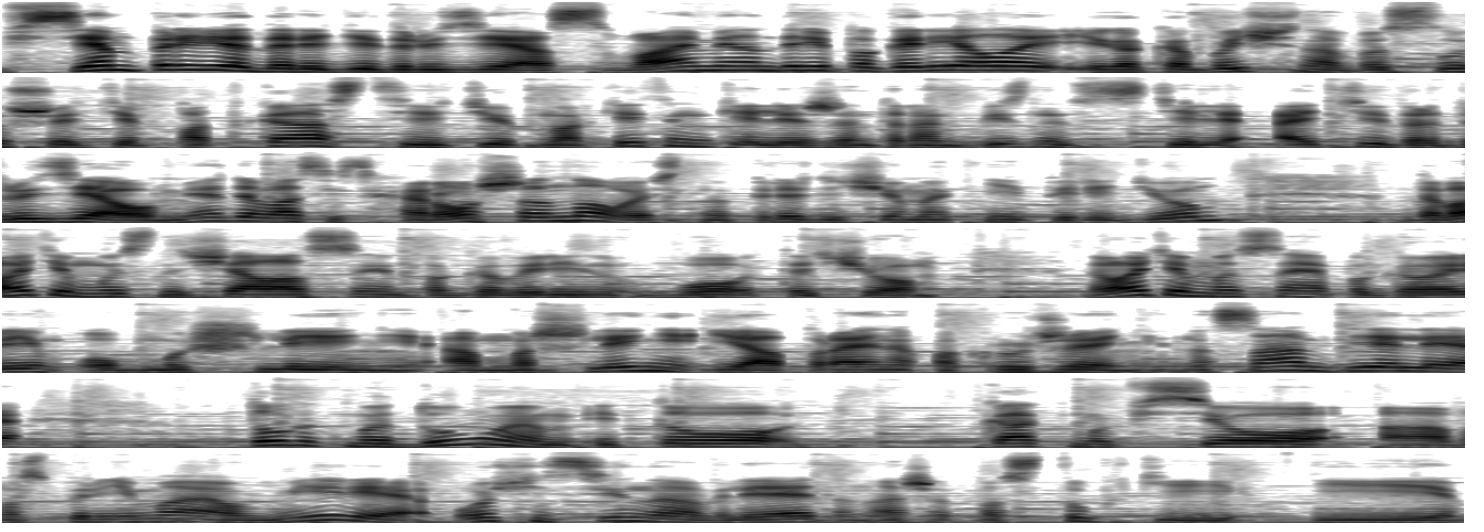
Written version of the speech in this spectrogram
всем привет, дорогие друзья! С вами Андрей Погорелый, и как обычно вы слушаете подкаст YouTube маркетинг или же интернет-бизнес в стиле IT. Друзья, у меня для вас есть хорошая новость, но прежде чем мы к ней перейдем, давайте мы сначала с вами поговорим вот о чем. Давайте мы с вами поговорим об мышлении, о мышлении и о правильном окружении. На самом деле, то, как мы думаем и то, как мы все а, воспринимаем в мире, очень сильно влияет на наши поступки. И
